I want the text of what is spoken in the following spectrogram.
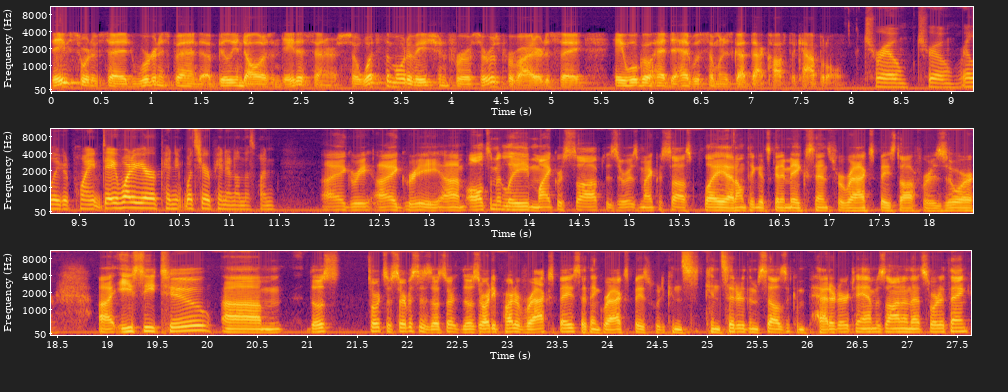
They've sort of said we're going to spend a billion dollars in data centers. So what's the motivation for a service provider to say, hey, we'll go head to head with someone who's got that cost of capital? True, true. Really good point. Dave, what are your opinion? What's your opinion on this one? I agree. I agree. Um, ultimately, Microsoft, Azure is Microsoft's play. I don't think it's going to make sense for Rackspace to offer Azure. Uh, EC2, um, those sorts of services, those are those are already part of Rackspace. I think Rackspace would cons- consider themselves a competitor to Amazon and that sort of thing.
